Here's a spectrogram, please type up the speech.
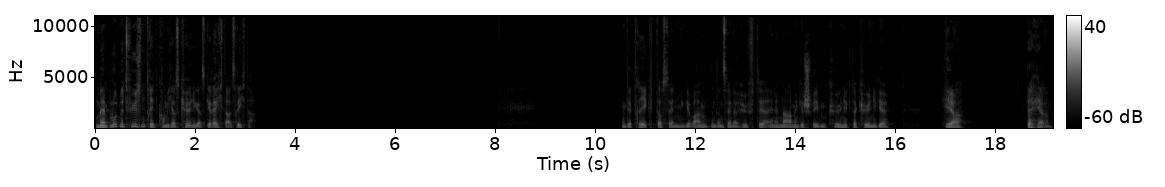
und mein Blut mit Füßen tritt, komme ich als König, als Gerechter, als Richter. Und er trägt auf seinem Gewand und an seiner Hüfte einen Namen geschrieben, König der Könige, Herr der Herren.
